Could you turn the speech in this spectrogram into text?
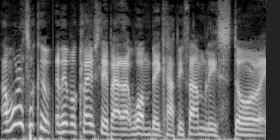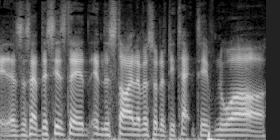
I want to talk a, a, bit more closely about that one big happy family story. As I said, this is the in the style of a sort of detective noir.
